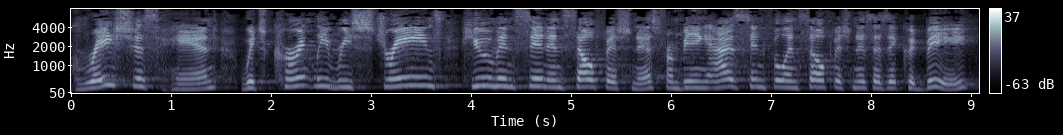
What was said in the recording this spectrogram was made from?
gracious hand, which currently restrains human sin and selfishness from being as sinful and selfishness as it could be,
